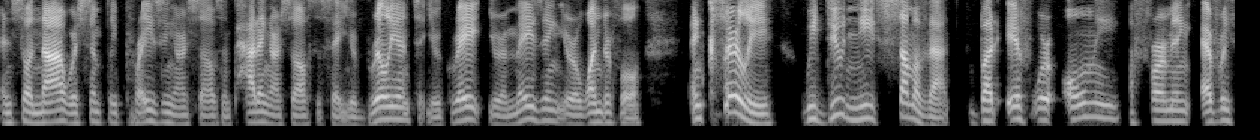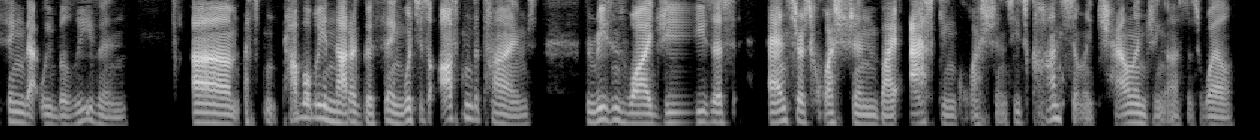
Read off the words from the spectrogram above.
And so now we're simply praising ourselves and patting ourselves to say, You're brilliant, you're great, you're amazing, you're wonderful. And clearly, we do need some of that. But if we're only affirming everything that we believe in, um, that's probably not a good thing, which is often the times the reasons why Jesus answers question by asking questions. He's constantly challenging us as well.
